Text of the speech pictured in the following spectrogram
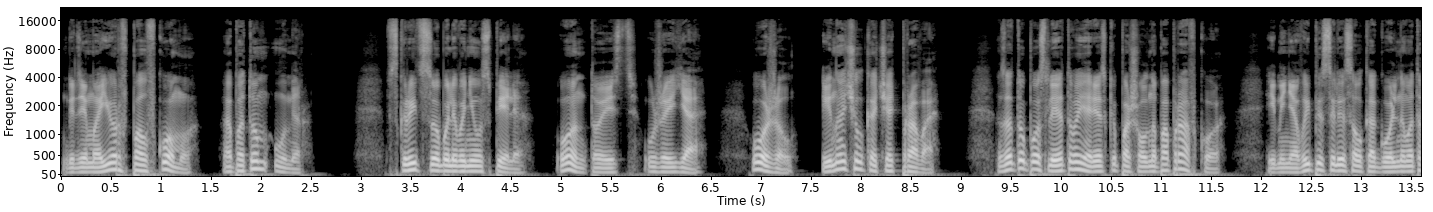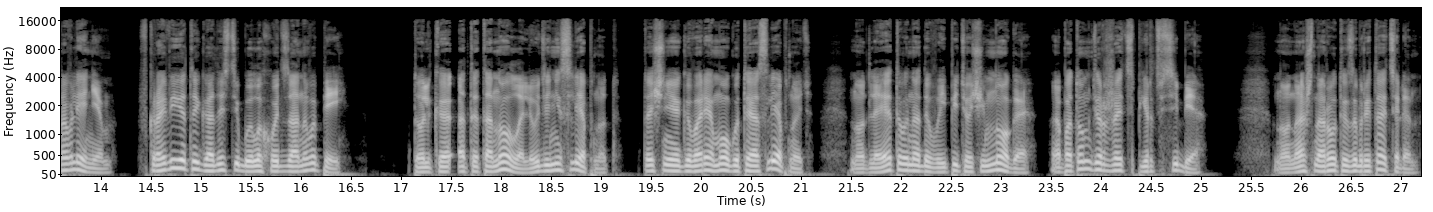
где майор впал в кому, а потом умер. Вскрыть Соболева не успели. Он, то есть уже я, ожил и начал качать права. Зато после этого я резко пошел на поправку, и меня выписали с алкогольным отравлением. В крови этой гадости было хоть заново пей. Только от этанола люди не слепнут. Точнее говоря, могут и ослепнуть, но для этого надо выпить очень много, а потом держать спирт в себе. Но наш народ изобретателен.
